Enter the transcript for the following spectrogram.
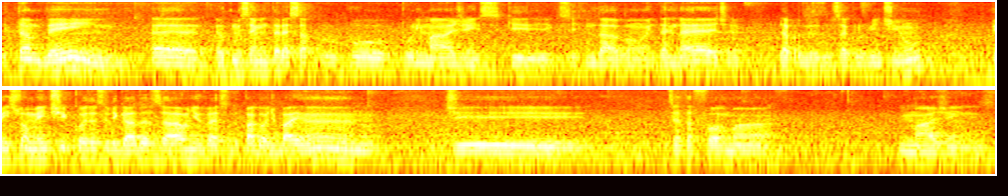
E também é, eu comecei a me interessar por, por, por imagens que, que, circundavam a internet, já produzidas no século XXI, principalmente coisas ligadas ao universo do pagode baiano, de, de certa forma, imagens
